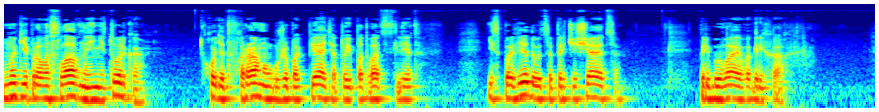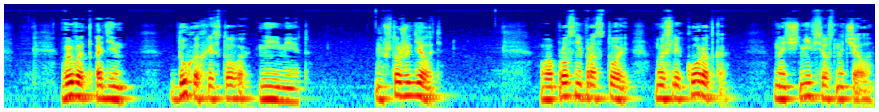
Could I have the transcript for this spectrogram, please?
Многие православные, и не только, ходят в храмы уже по 5, а то и по 20 лет, исповедуются, причащаются, пребывая во грехах. Вывод один. Духа Христова не имеют. Что же делать? Вопрос непростой, но если коротко, начни все сначала.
